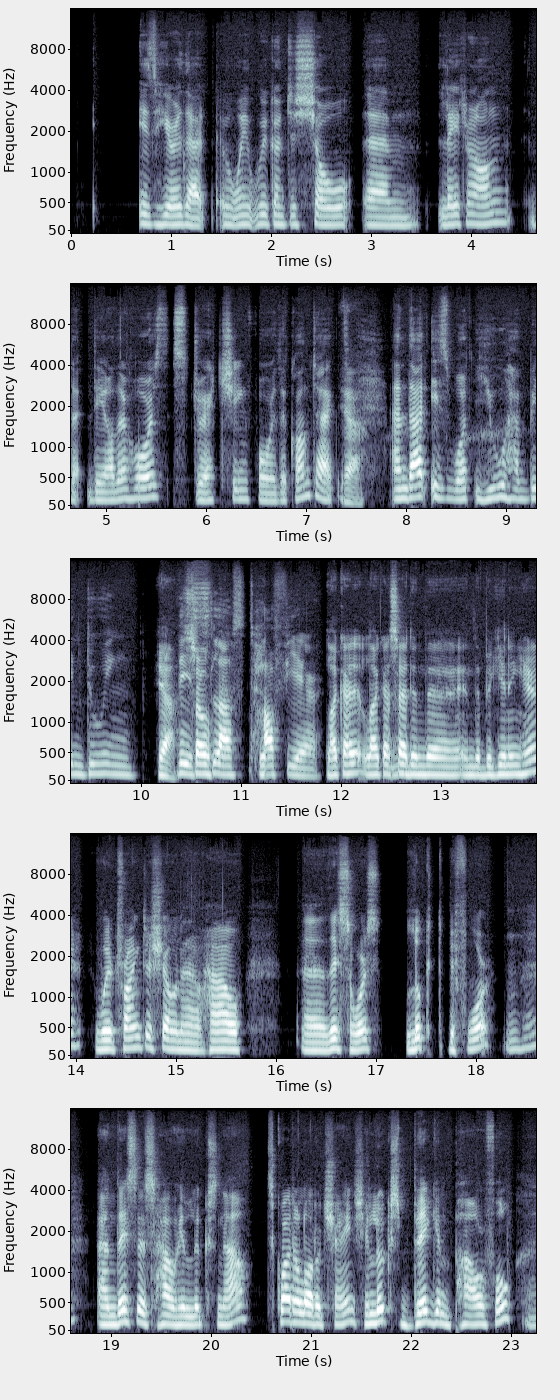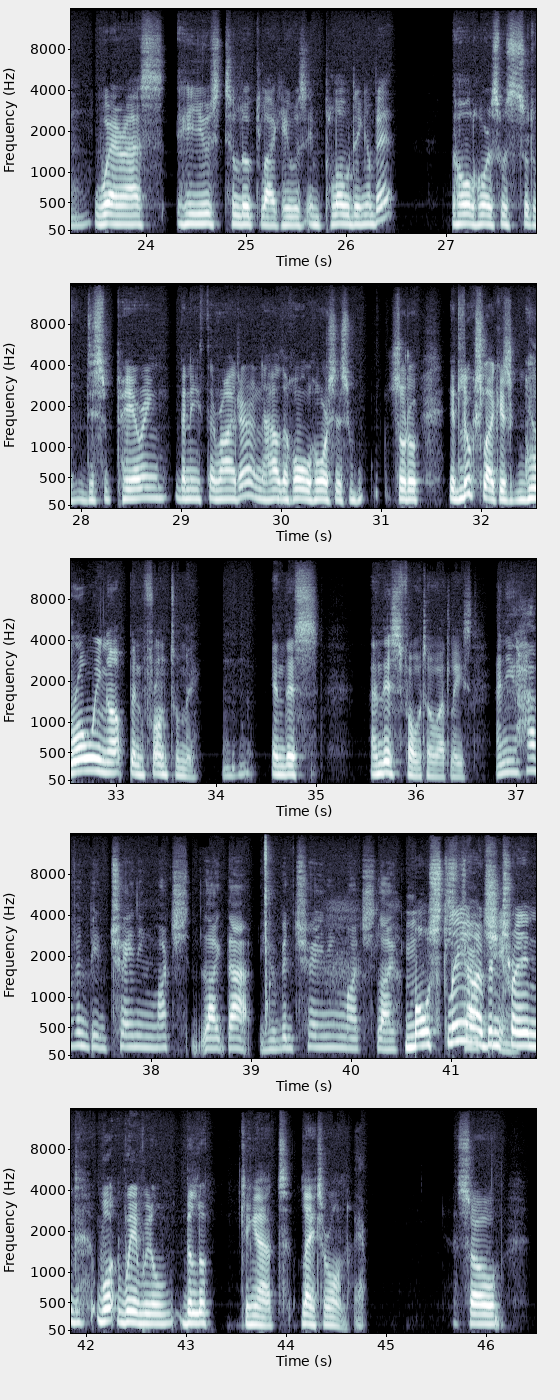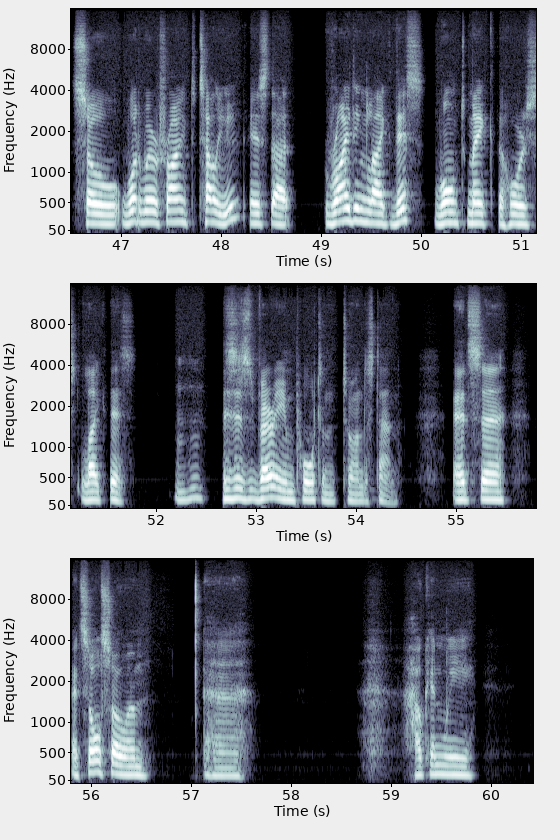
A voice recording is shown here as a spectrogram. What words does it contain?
is here that we, we're going to show um, later on that the other horse stretching for the contact. Yeah. And that is what you have been doing Yeah. this so last half year. like I like I said in the in the beginning here, we're trying to show now how uh, this horse looked before, and this is how he looks now. It's quite a lot of change. He looks big and powerful, mm. whereas he used to look like he was imploding a bit. The whole horse was sort of disappearing beneath the rider, and how the whole horse is sort of. It looks like it's growing up in front of me mm-hmm. in this and this photo at least. And you haven't been training much like that. You've been training much like Mostly, I've been trained what we will be looking at later on. Yeah. So, so what we're trying to tell you is that riding like this won't make the horse like this. Mhm. This is very important to understand. It's uh, it's also um, uh, how can we,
